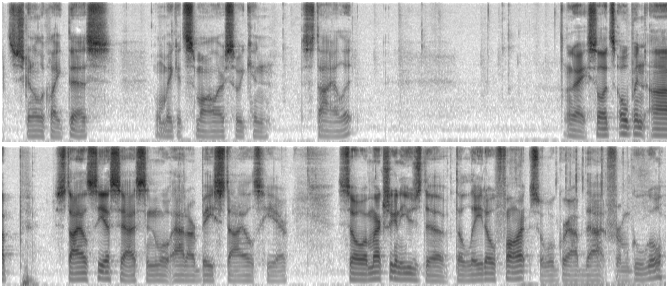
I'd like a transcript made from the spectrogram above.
it's just gonna look like this. We'll make it smaller so we can style it. Okay, so let's open up Style CSS and we'll add our base styles here. So I'm actually going to use the, the Lato font, so we'll grab that from Google.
